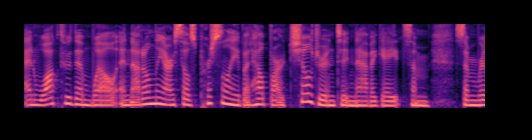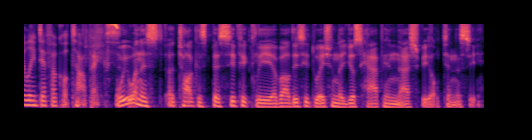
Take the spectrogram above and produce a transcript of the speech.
And walk through them well, and not only ourselves personally, but help our children to navigate some some really difficult topics. We want to uh, talk specifically about this situation that just happened in Nashville, Tennessee.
